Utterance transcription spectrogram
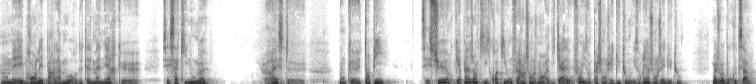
on est ébranlé par l'amour de telle manière que c'est ça qui nous meut. Le reste, euh, donc euh, tant pis. C'est sûr qu'il y a plein de gens qui croient qu'ils vont faire un changement radical et au fond ils n'ont pas changé du tout, ils n'ont rien changé du tout. Moi je vois beaucoup de ça.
